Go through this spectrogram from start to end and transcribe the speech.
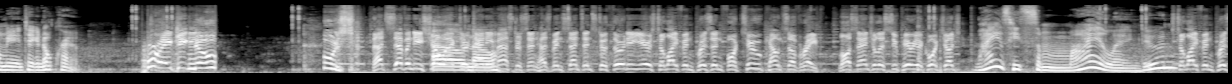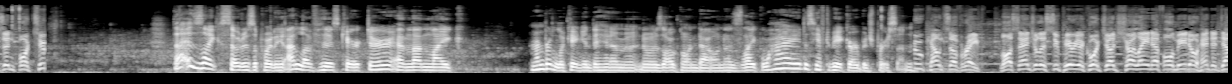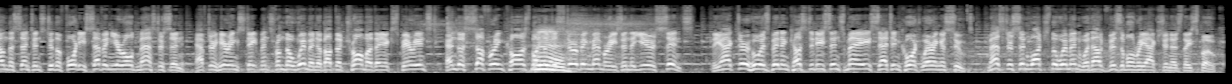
Homie ain't taking no crap. Breaking news! That 70s show Oh, actor Danny. Masterson has been sentenced to 30 years to life in prison for two counts of rape. Los Angeles Superior Court judge Why is he smiling, dude? to life in prison for two. That is like so disappointing. I love his character, and then like, remember looking into him and it was all going down. I was like, why does he have to be a garbage person? Two counts of rape. Los Angeles Superior Court Judge Charlene F. Olmedo handed down the sentence to the 47 year old Masterson after hearing statements from the women about the trauma they experienced and the suffering caused by the disturbing memories in the years since. The actor, who has been in custody since May, sat in court wearing a suit. Masterson watched the women without visible reaction as they spoke.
